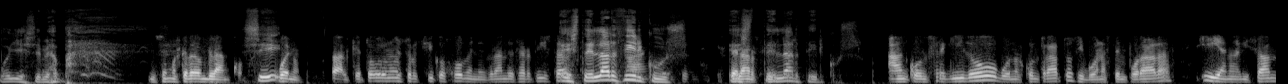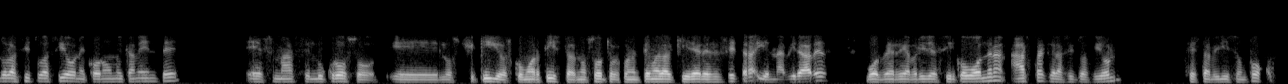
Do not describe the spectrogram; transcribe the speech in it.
oye, se me ha... Nos hemos quedado en blanco. Sí. Bueno, tal, que todos nuestros chicos jóvenes, grandes artistas... Estelar Circus. Estelar, Circus. Han conseguido buenos contratos y buenas temporadas y analizando la situación económicamente, es más lucroso eh, los chiquillos como artistas, nosotros con el tema de alquileres, etcétera, y en Navidades volver a reabrir el Circo Wonderland hasta que la situación se estabilice un poco,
